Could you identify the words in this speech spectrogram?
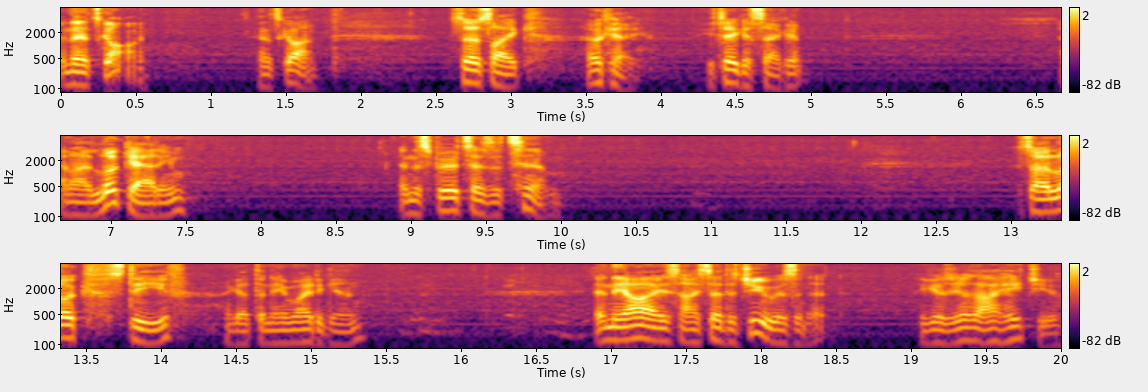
and then it's gone. And it's gone. So it's like, okay, you take a second and I look at him, and the Spirit says it's him. So I look, Steve, I got the name right again. In the eyes, I said, It's you, isn't it? He goes, Yes, I hate you.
